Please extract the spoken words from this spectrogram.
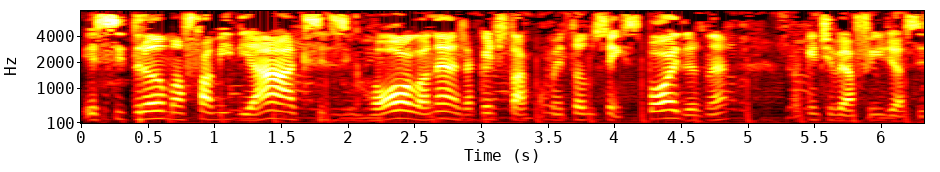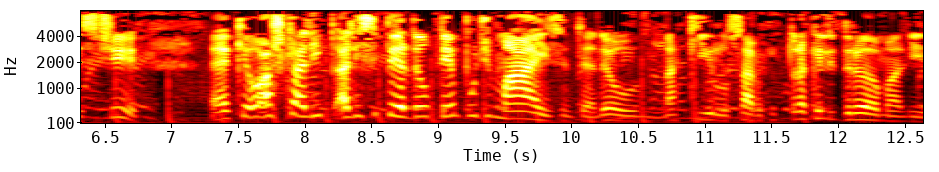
Esse drama familiar que se desenrola, né? Já que a gente tá comentando sem spoilers, né? Pra quem tiver afim de assistir. É que eu acho que ali, ali se perdeu tempo demais, entendeu? Naquilo, sabe? Que- Todo aquele drama ali.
